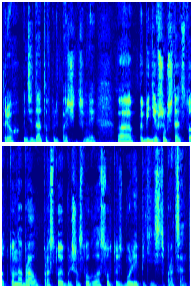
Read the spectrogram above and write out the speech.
трех кандидатов предпочтительный. Победившим считается тот, кто набрал простое большинство голосов, то есть более 50%.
